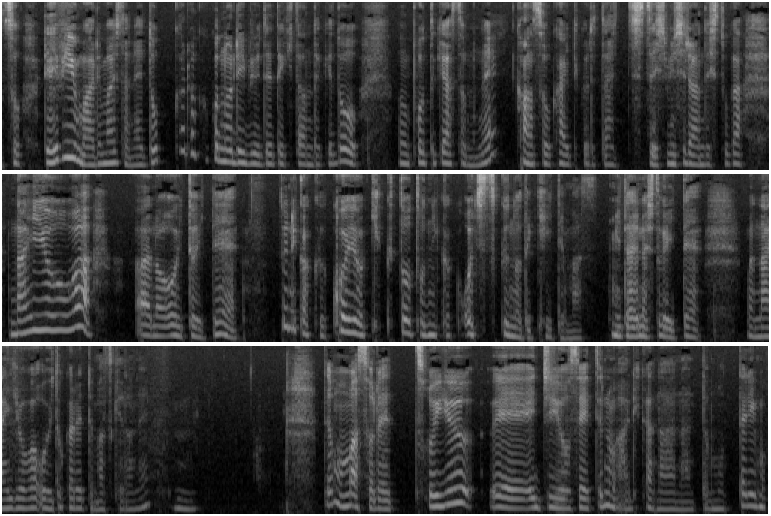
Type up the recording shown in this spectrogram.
そうレビューもありましたね。どっからかこのレビュー出てきたんだけどポッドキャストのね感想を書いてくれた見知らん人が内容はあの置いといてとにかく声を聞くととにかく落ち着くので聞いてます。みたいな人がいて、まあ、内容は置いとかれてますけどね。うん、でもまあそれそういう、えー、重要性っていうのはありかななんて思ったりも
